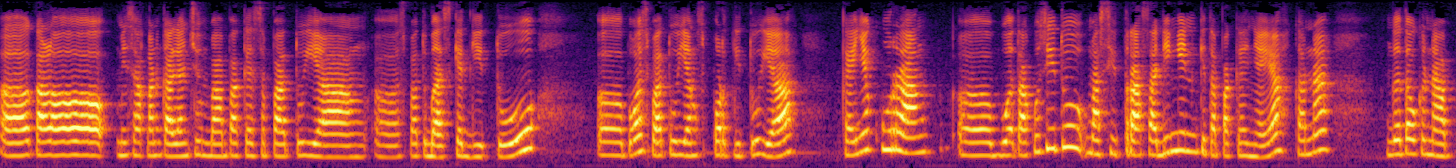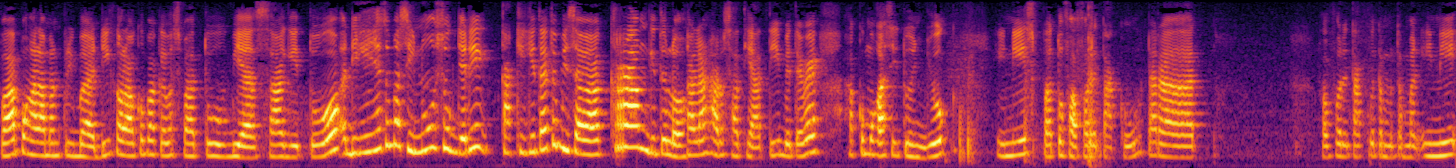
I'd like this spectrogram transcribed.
Uh, kalau misalkan kalian cuma pakai sepatu yang uh, sepatu basket gitu uh, pokoknya sepatu yang sport gitu ya kayaknya kurang. Uh, buat aku sih itu masih terasa dingin kita pakainya ya. Karena nggak tahu kenapa pengalaman pribadi kalau aku pakai sepatu biasa gitu dinginnya tuh masih nusuk. Jadi kaki kita tuh bisa kram gitu loh. Kalian harus hati-hati. Btw aku mau kasih tunjuk ini sepatu favorit aku. Tarat. Favorit aku teman-teman. Ini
